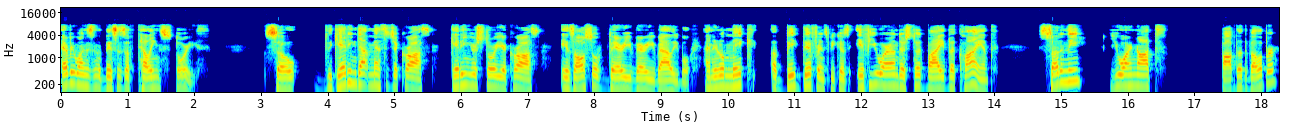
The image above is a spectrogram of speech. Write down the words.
Everyone is in the business of telling stories. So the getting that message across, getting your story across is also very, very valuable. And it'll make a big difference because if you are understood by the client, suddenly you are not Bob the developer,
